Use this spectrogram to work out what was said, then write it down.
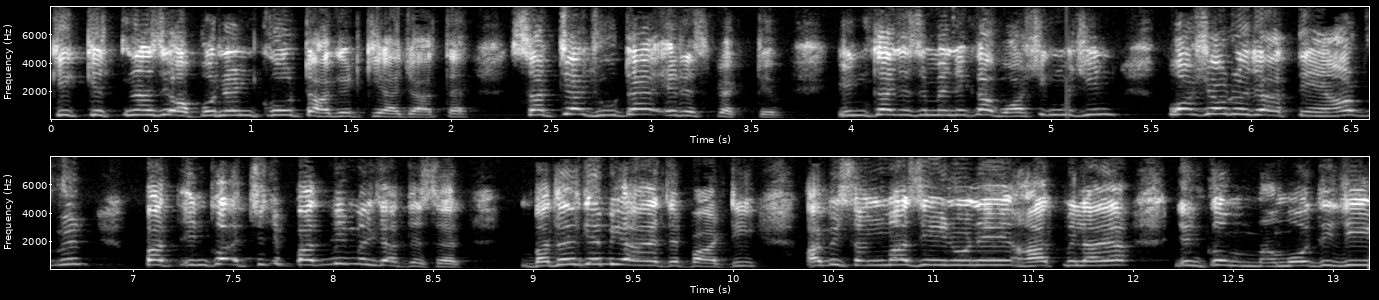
कि कितना से ओपोनेंट को टारगेट किया जाता है। सच्चा झूठा इरिस्पेक्टिव इनका जैसे मैंने कहा वॉशिंग मशीन वॉश आउट हो जाते हैं और फिर पद, इनको अच्छे अच्छे पद भी मिल जाते हैं सर बदल के भी आए थे पार्टी अभी संगमा से इन्होंने हाथ मिलाया, जिनको मोदी जी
